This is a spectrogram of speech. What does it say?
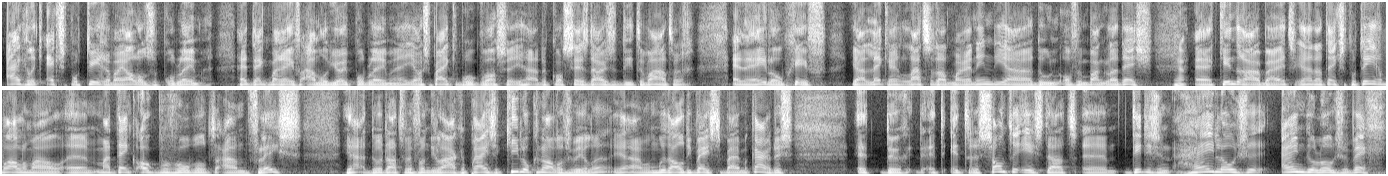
eigenlijk exporteren wij al onze problemen. denk maar even aan milieuproblemen. Hè. Jouw spijkerbroek wassen, ja, dat kost 6000 liter water en een hele hoop gif. Ja, lekker, laat ze dat maar in India doen of in Bangladesh. Ja. Uh, kinderarbeid, ja, dat exporteren we allemaal. Uh, maar denk ook bijvoorbeeld aan vlees. Ja, doordat we van die lage prijzen kiloknallers willen. Ja, we moeten al die beesten bij elkaar. Dus het, de, het interessante is dat uh, dit is een heilloze, eindeloze weg.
